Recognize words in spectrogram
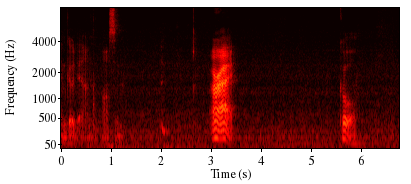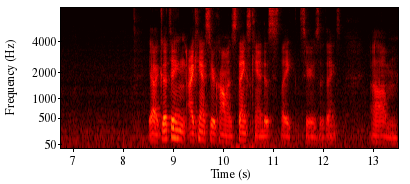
and go down. Awesome. All right. Cool. Yeah, good thing I can't see your comments. Thanks, Candace. Like, seriously, thanks. Um,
